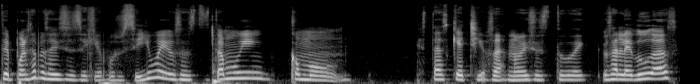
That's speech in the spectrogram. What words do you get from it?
te pones a pensar y dices que, pues sí, güey, o sea, está muy como... Está sketchy, o sea, no dices tú de... O sea, le dudas,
